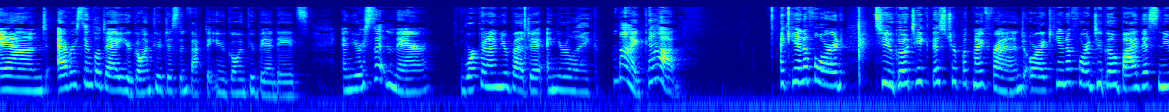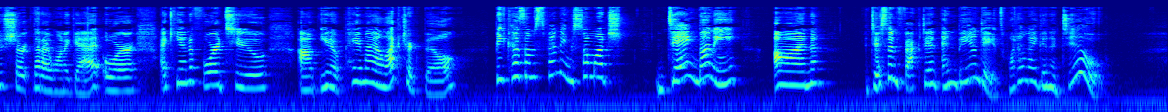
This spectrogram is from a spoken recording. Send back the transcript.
And every single day you're going through disinfectant, you're going through band-aids, and you're sitting there working on your budget and you're like, my God, I can't afford to go take this trip with my friend, or I can't afford to go buy this new shirt that I want to get, or I can't afford to, um, you know, pay my electric bill because I'm spending so much dang money on disinfectant and band aids. What am I going to do?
